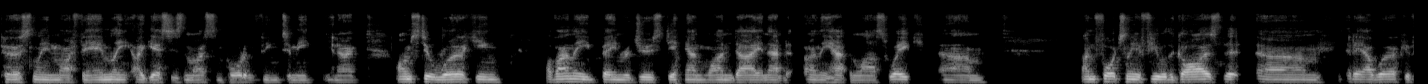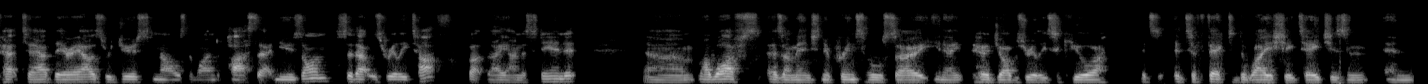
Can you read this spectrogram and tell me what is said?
personally in my family. I guess is the most important thing to me. You know, I'm still working. I've only been reduced down one day, and that only happened last week. Um, unfortunately, a few of the guys that um, at our work have had to have their hours reduced, and I was the one to pass that news on. So that was really tough, but they understand it. Um, my wife's, as I mentioned, a principal, so you know her job's really secure. It's it's affected the way she teaches and and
